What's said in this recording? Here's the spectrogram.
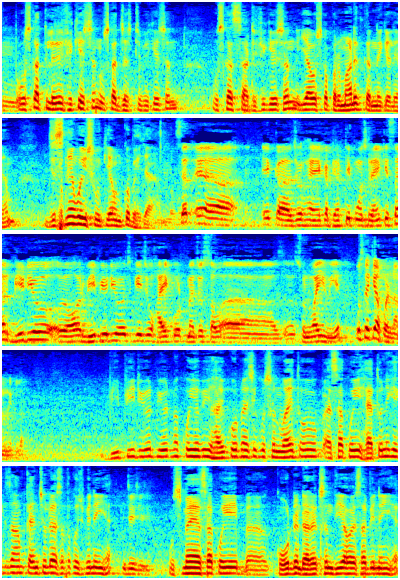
हम्म। तो उसका क्लेरिफिकेशन उसका जस्टिफिकेशन उसका सर्टिफिकेशन या उसका प्रमाणित करने के लिए हम जिसने वो इशू किया उनको भेजा है हम लोग सर एक जो है एक अभ्यर्थी पूछ रहे हैं कि सर वीडियो और वी की जो हाई कोर्ट में जो सुनवाई हुई है उसका क्या परिणाम निकला? बी पी डी और में कोई अभी हाई कोर्ट में ऐसी कुछ सुनवाई तो ऐसा कोई है तो नहीं कि एग्ज़ाम कैंसिल हो ऐसा तो कुछ भी नहीं है। जी जी उसमें ऐसा कोई कोर्ट ने डायरेक्शन दिया हो ऐसा भी नहीं है।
